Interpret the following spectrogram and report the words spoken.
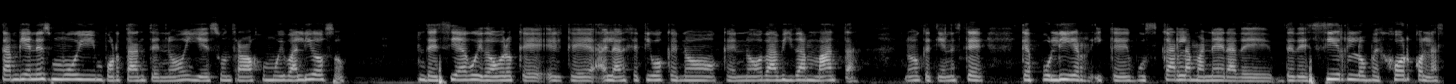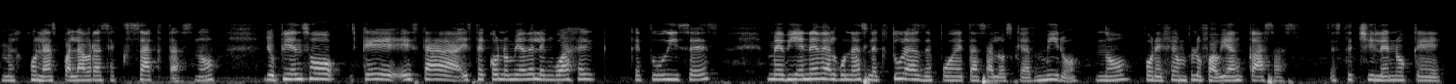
también es muy importante, ¿no? Y es un trabajo muy valioso. Decía Guidobro que el, que el adjetivo que no, que no da vida mata. ¿No? Que tienes que, pulir y que buscar la manera de, de decirlo mejor con las, palabras exactas, ¿no? Yo pienso que esta, esta economía del lenguaje que tú dices me viene de algunas lecturas de poetas a los que admiro, ¿no? Por ejemplo, Fabián Casas, este chileno que,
